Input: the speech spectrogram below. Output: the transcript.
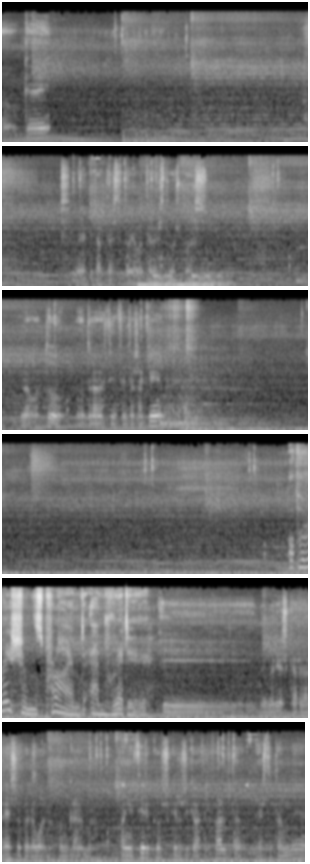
Ok. tirar este voy a meter esto después luego tú otra vez te infiltras aquí Operations primed and ready. Y deberías cargar eso, pero bueno, con calma. Pan y circos, que eso sí que va a hacer falta. Esto también.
